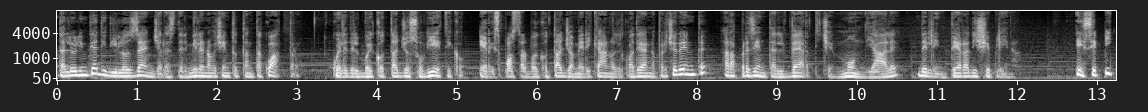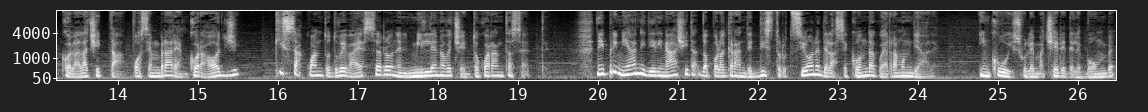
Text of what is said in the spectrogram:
dalle Olimpiadi di Los Angeles del 1984 quelle del boicottaggio sovietico e risposta al boicottaggio americano del quadriennio precedente, rappresenta il vertice mondiale dell'intera disciplina. E se piccola la città può sembrare ancora oggi, chissà quanto doveva esserlo nel 1947, nei primi anni di rinascita dopo la grande distruzione della Seconda Guerra Mondiale, in cui sulle macerie delle bombe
